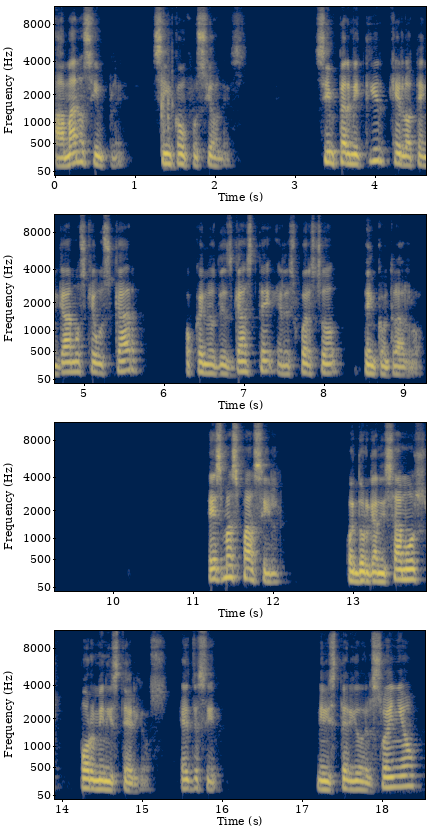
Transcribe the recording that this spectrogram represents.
A mano simple, sin confusiones, sin permitir que lo tengamos que buscar o que nos desgaste el esfuerzo de encontrarlo. Es más fácil cuando organizamos por ministerios, es decir, Ministerio del Sueño,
